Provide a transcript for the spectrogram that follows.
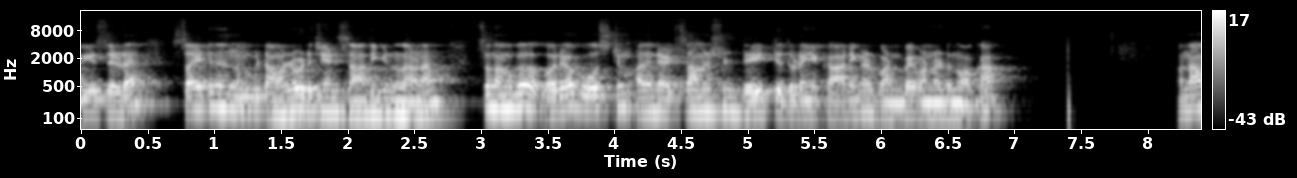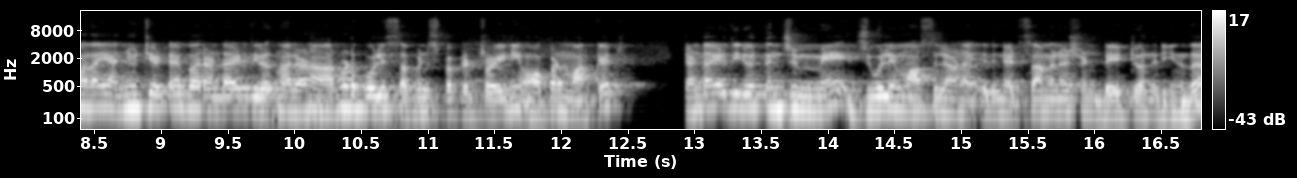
പി എസ് സിയുടെ സൈറ്റിൽ നിന്ന് നമുക്ക് ഡൗൺലോഡ് ചെയ്യാൻ സാധിക്കുന്നതാണ്. സോ നമുക്ക് ഓരോ പോസ്റ്റും അതിന്റെ എക്സാമിനേഷൻ ഡേറ്റ് തുടങ്ങിയ കാര്യങ്ങൾ വൺ ബൈ വൺ ആയിട്ട് നോക്കാം. ഒന്നാമതായി അഞ്ഞൂറ്റി എട്ട് ബാർ രണ്ടായിരത്തി ഇരുപത്തിനാലാണ് armed police sub inspector trainee open market രണ്ടായിരത്തി ഇരുപത്തഞ്ച് മെയ് ജൂലൈ മാസത്തിലാണ് ഇതിന്റെ എക്സാമിനേഷൻ ഡേറ്റ് വന്നിരിക്കുന്നത്.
